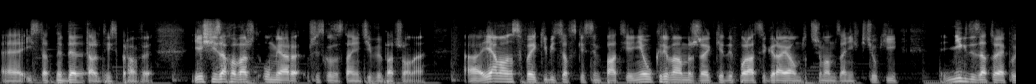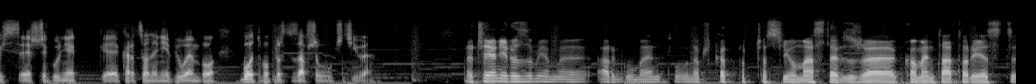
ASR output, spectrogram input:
e, istotny detal tej sprawy. Jeśli zachowasz umiar, wszystko zostanie ci wybaczone. E, ja mam swoje kibicowskie sympatie. Nie ukrywam, że kiedy Polacy grają, to trzymam za nich kciuki. Nigdy za to jakoś e, szczególnie e, karcony nie byłem, bo było to po prostu zawsze uczciwe. Znaczy ja nie rozumiem e, argumentu na przykład podczas EU Masters, że komentator jest e,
